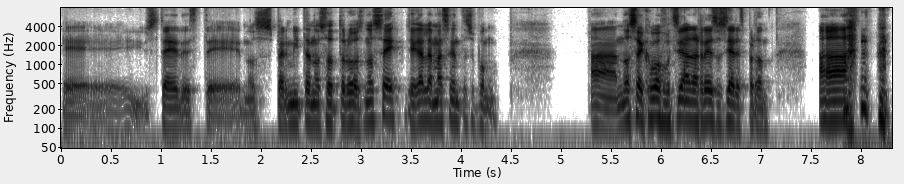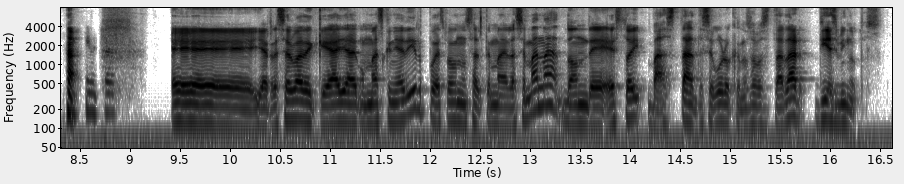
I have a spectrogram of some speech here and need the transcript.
Eh, y usted este, nos permita a nosotros, no sé, llegarle a más gente, supongo. Ah, no sé cómo funcionan las redes sociales, perdón. Ah, eh, y a reserva de que haya algo más que añadir, pues vámonos al tema de la semana, donde estoy bastante seguro que nos vamos a tardar 10 minutos.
